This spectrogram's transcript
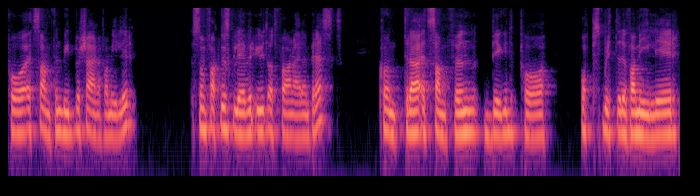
på et samfunn bygd på kjernefamilier som faktisk lever ut at faren er en prest, kontra et samfunn bygd på oppsplittede familier,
